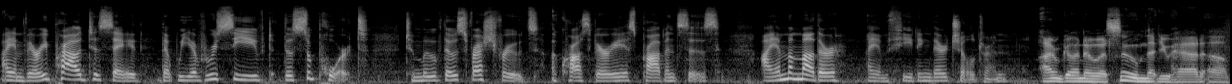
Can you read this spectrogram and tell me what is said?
I am very proud to say that we have received the support to move those fresh fruits across various provinces. I am a mother, I am feeding their children. I'm going to assume that you had a,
